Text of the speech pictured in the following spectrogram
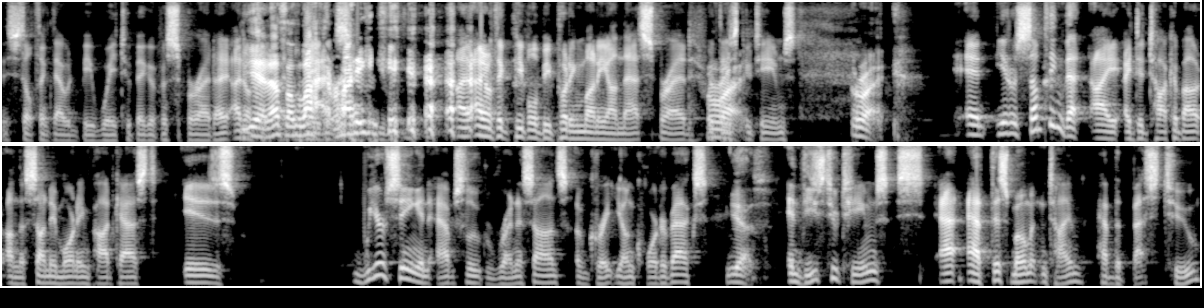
I still think that would be way too big of a spread. I, I don't. yeah, that's a lot, right? I, I don't think people would be putting money on that spread with these two teams. right. And you know, something that I, I did talk about on the Sunday morning podcast is we are seeing an absolute renaissance of great young quarterbacks. Yes. And these two teams at, at this moment in time have the best two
